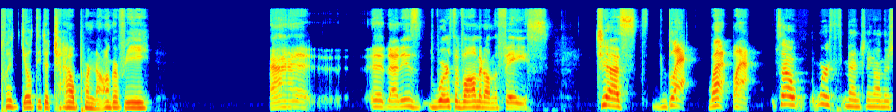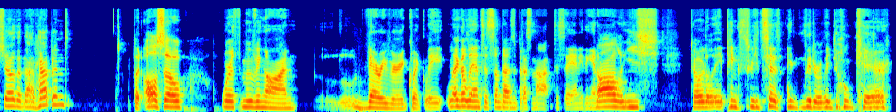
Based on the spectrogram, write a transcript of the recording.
pled guilty to child pornography. Uh, that is worth a vomit on the face. Just blah blah blah. So worth mentioning on the show that that happened but also worth moving on very, very quickly. Legoland is sometimes it's best not to say anything at all. Eesh. Totally. Pink Sweet says, I literally don't care.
